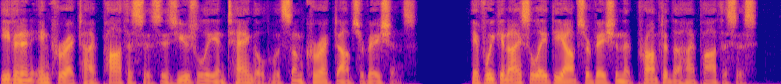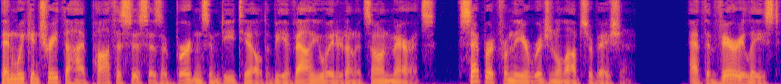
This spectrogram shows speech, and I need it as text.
even an incorrect hypothesis is usually entangled with some correct observations. If we can isolate the observation that prompted the hypothesis, then we can treat the hypothesis as a burdensome detail to be evaluated on its own merits, separate from the original observation. At the very least,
